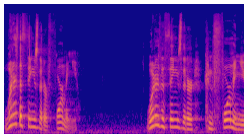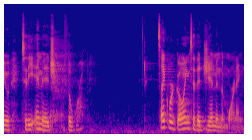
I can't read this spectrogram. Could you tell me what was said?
what are the things that are forming you? What are the things that are conforming you to the image of the world? It's like we're going to the gym in the morning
